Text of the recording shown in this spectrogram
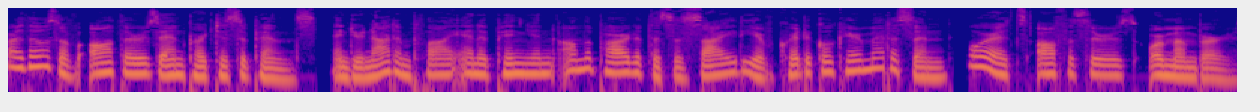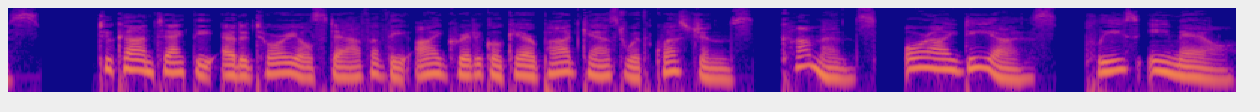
are those of authors and participants and do not imply an opinion on the part of the Society of Critical Care Medicine or its officers or members. To contact the editorial staff of the iCritical Care podcast with questions, comments, or ideas, please email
